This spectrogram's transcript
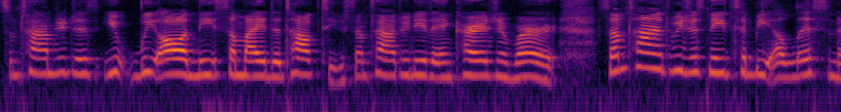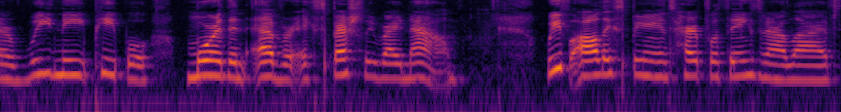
Sometimes you just you we all need somebody to talk to. Sometimes we need an encouraging word. Sometimes we just need to be a listener. We need people more than ever, especially right now. We've all experienced hurtful things in our lives,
